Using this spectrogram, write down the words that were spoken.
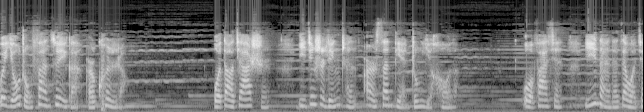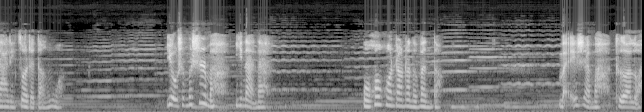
为有种犯罪感而困扰。我到家时已经是凌晨二三点钟以后了。我发现姨奶奶在我家里坐着等我。有什么事吗，姨奶奶？我慌慌张张地问道。没什么，特洛。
